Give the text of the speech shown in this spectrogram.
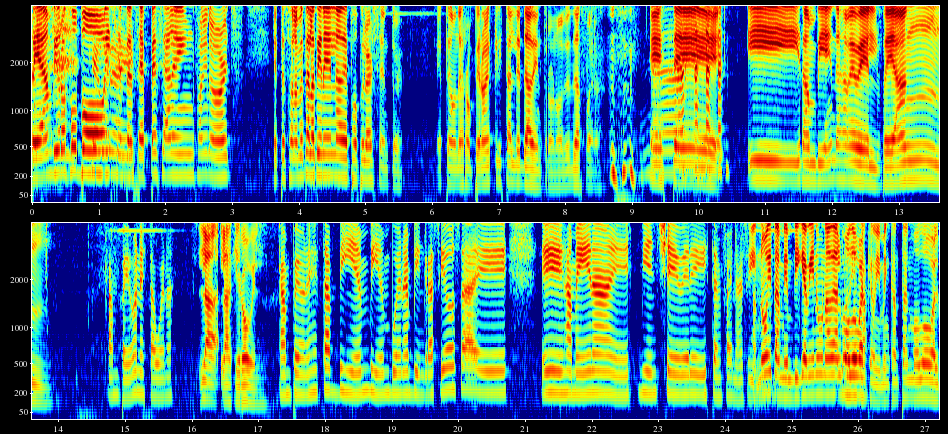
vean Beautiful Boy, buena siéntense es. especial en Fine Arts. Este solamente la tienen en la de Popular Center. Este, donde rompieron el cristal desde adentro, no desde afuera. este y también, déjame ver, vean Campeones está buena. la, la quiero ver. Campeones está bien, bien buena, es bien graciosa, es, es amena, es bien chévere y está en Fine Arts Sí, también. no, y también vi que viene una de Almodóvar, Bonita. que a mí me encanta Almodóvar,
